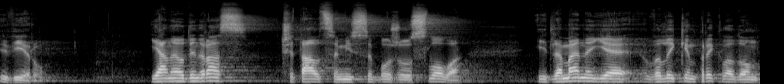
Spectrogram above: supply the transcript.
віру. Я не один раз читав це місце Божого Слова, і для мене є великим прикладом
